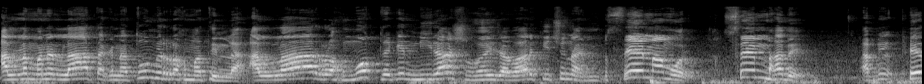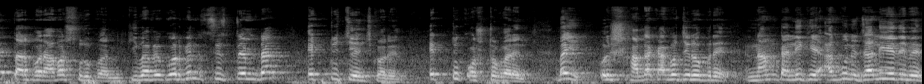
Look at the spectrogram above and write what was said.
আল্লাহ মানে লা তাক না তুমির রহমাতিল্লাহ। আল্লাহর রহমত থেকে নিরাশ হয়ে যাওয়ার কিছু নাই। সেম আমল সেম ভাবে। আপনি ফের তারপরে আবার শুরু করেন। কীভাবে করবেন? সিস্টেমটা একটু চেঞ্জ করেন, একটু কষ্ট করেন। ভাই, ওই সাদা কাগজের ওপরে নামটা লিখে আগুনে জ্বালিয়ে দেবেন,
